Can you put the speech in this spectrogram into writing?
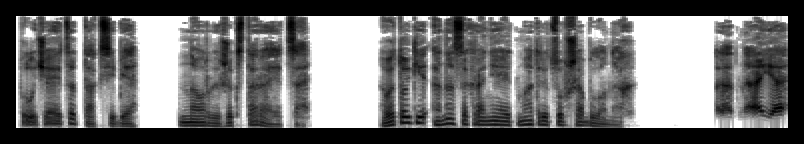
Получается так себе, но Рыжик старается. В итоге она сохраняет матрицу в шаблонах. «Родная,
